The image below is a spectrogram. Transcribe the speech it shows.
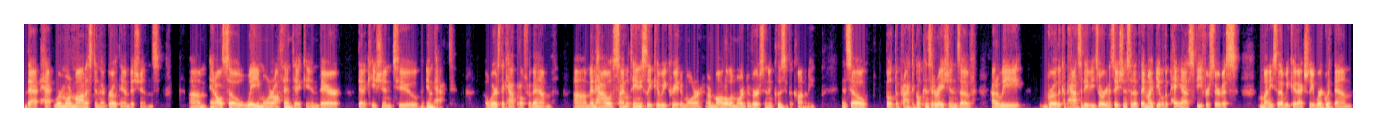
that ha- were more modest in their growth ambitions um, and also way more authentic in their dedication to impact. Where's the capital for them? Um, and how simultaneously could we create a more or model a more diverse and inclusive economy? And so, both the practical considerations of how do we grow the capacity of these organizations so that they might be able to pay us fee for service money so that we could actually work with them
